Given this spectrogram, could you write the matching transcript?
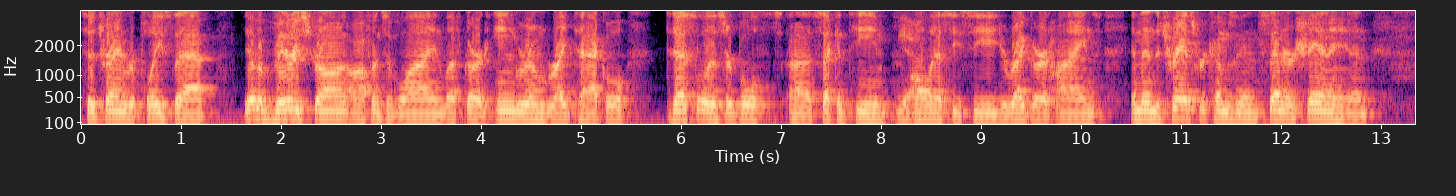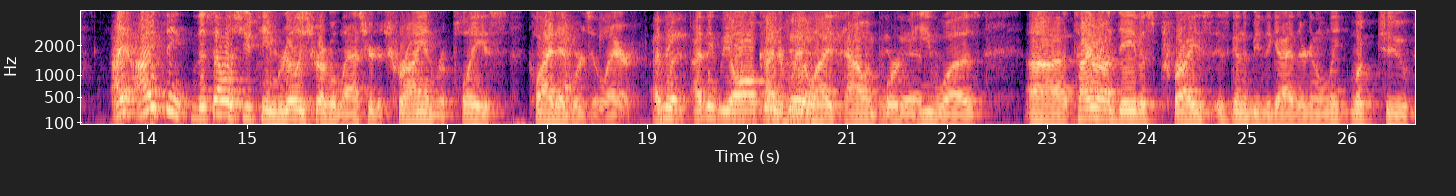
to try and replace that. You have a very strong offensive line. Left guard Ingram, right tackle. Desalis are both uh, second team, Yeah. all SEC. Your right guard Hines. And then the transfer comes in, center Shanahan. I, I think this LSU team really struggled last year to try and replace Clyde Edwards-Helaire. I think I think we all kind of did. realized how important he was. Uh, Tyrion Davis-Price is going to be the guy they're going to look to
